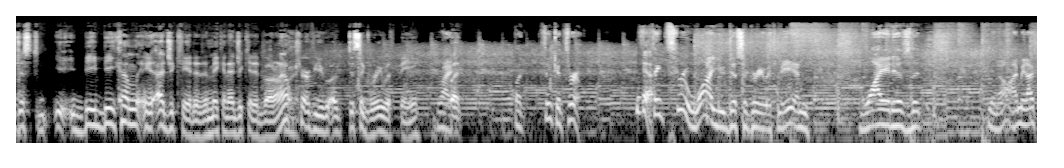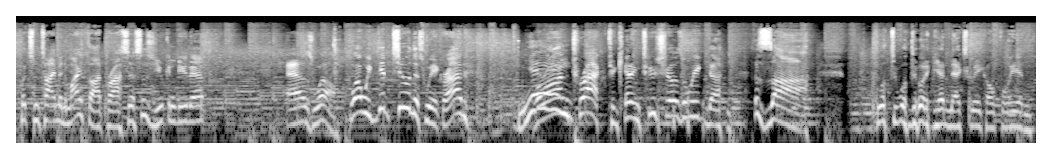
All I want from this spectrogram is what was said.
Just be become educated and make an educated vote. And I don't right. care if you uh, disagree with me, right? But but think it through. Yeah. Think through why you disagree with me and why it is that, you know, I mean, I put some time into my thought processes. You can do that as well. Well, we did two this week, Rod. Yay. We're on track to getting two shows a week done. Huzzah! We'll do, we'll do it again next week, hopefully, and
